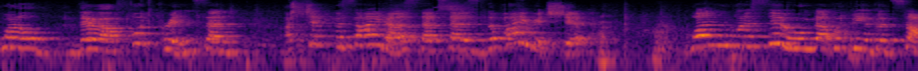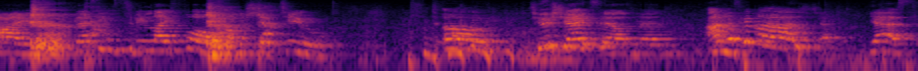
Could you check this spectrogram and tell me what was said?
well, there are footprints and a ship beside us that says the pirate ship. One would assume that would be a good sign. There seems to be life forms on the ship too. Oh, touche, salesman. I must get my eyes checked. Yes,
